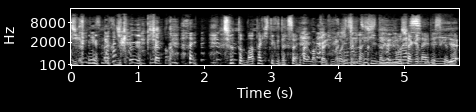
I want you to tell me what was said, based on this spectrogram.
時間が、時間が来ちゃった。はい。ちょっとまた来てください。はい、わかりまおした。忙しいのに申し訳ないですけど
